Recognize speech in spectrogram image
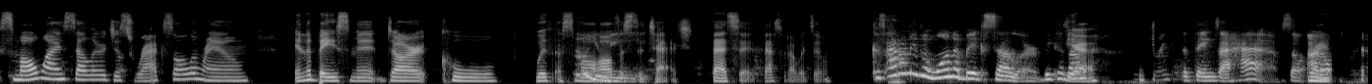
small wine cellar, just racks all around in the basement, dark, cool, with a small office mean. attached. That's it. That's what I would do. Because I don't even want a big cellar because yeah. I drink the things I have. So right. I don't want to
